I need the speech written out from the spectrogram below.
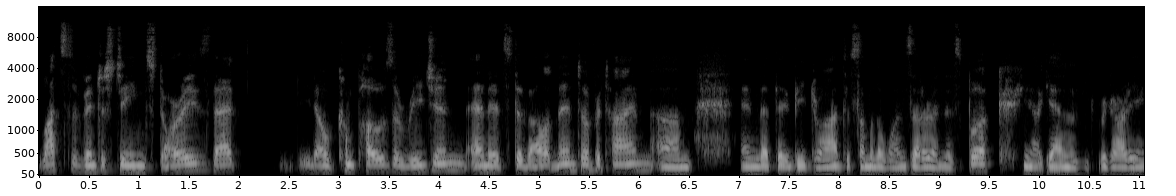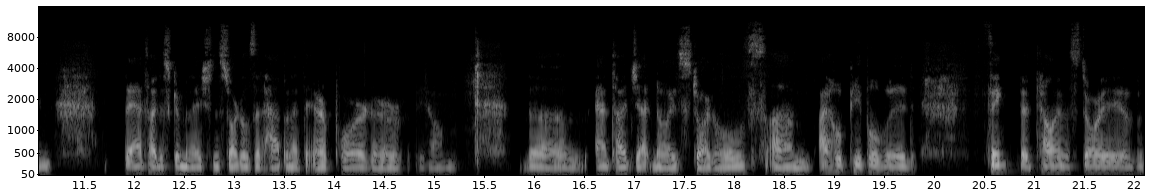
lots of interesting stories that you know compose a region and its development over time um, and that they'd be drawn to some of the ones that are in this book you know again regarding the anti-discrimination struggles that happen at the airport or you know the anti-jet noise struggles. Um, i hope people would think that telling the story of a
